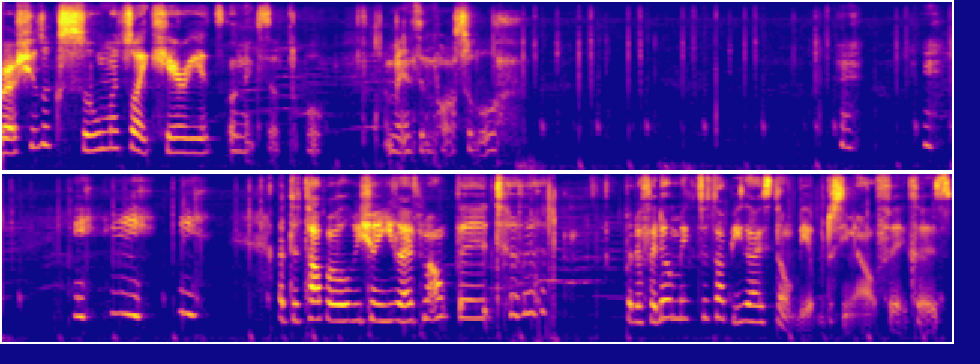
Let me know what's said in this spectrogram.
Bro, she looks so much like Carrie, it's unacceptable. I mean, it's impossible. At the top, I will be showing you guys my outfit. but if I don't make it to the top, you guys don't be able to see my outfit. Because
